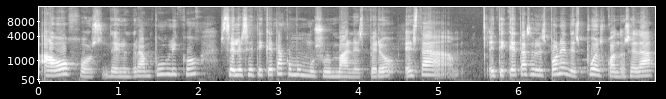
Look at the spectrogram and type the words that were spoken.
a ojos del gran público se les etiqueta como musulmanes, pero esta etiqueta se les pone después cuando se da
